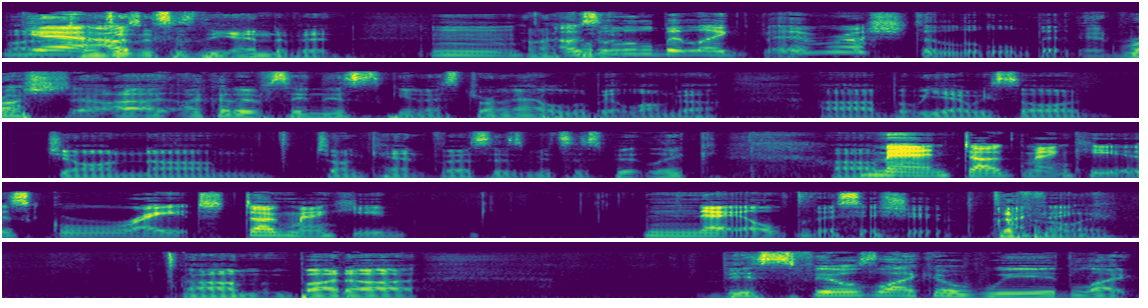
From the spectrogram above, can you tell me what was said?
But Yeah, it turns I out was this is the end of it. And I was thought a it- little bit like it rushed a little bit. it rushed. I, I could have seen this, you know, strung out a little bit longer. Uh, but yeah, we saw John um, John Kent versus Mxyzptlk. Um, Man, Doug Mahnke is great. Doug Mahnke nailed this issue. Definitely. Um, but uh, this feels like a weird, like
